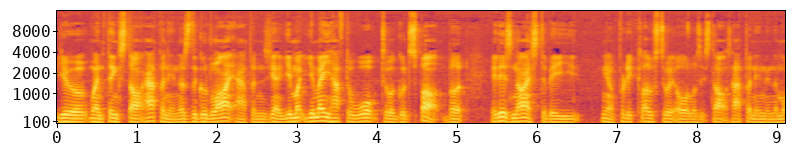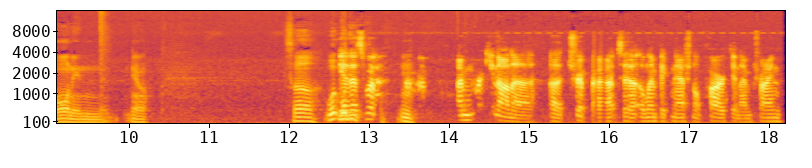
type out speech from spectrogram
you when things start happening. As the good light happens, you know, you might you may have to walk to a good spot, but it is nice to be you know pretty close to it all as it starts happening in the morning. You know. So what, yeah, what- that's what Mm. I'm working on a, a trip out to Olympic National Park, and I'm trying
